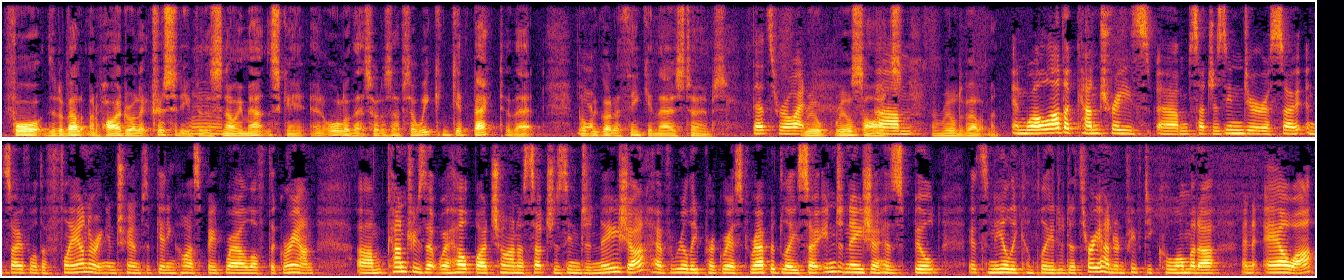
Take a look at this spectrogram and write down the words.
for the development of hydroelectricity mm. for the mm. Snowy Mountain scheme and all of that sort of stuff. So we can get back to that, but yep. we've got to think in those terms. That's right. Real, real science um, and real development. And while other countries, um, such as India so, and so forth, are floundering in terms of getting high speed rail off the ground, um, countries that were helped by China, such as Indonesia, have really progressed rapidly. So, Indonesia has built, it's nearly completed, a 350 kilometre an hour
